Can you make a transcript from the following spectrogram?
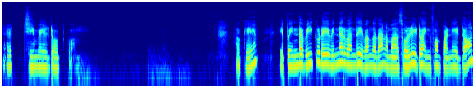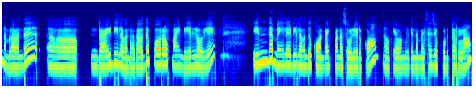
at Gmail dot com okay இப்போ இந்த வீக்குடைய வின்னர் வந்து இவங்க தான். நம்ம சொல்லிட்டோம் இன்ஃபார்ம் பண்ணிட்டோம். நம்மளை வந்து இந்த ஐடியில் வந்து அதாவது பவர் ஆஃப் மைண்ட் எல்லோயே இந்த மெயில் ஐடியில் வந்து காண்டாக்ட் பண்ண சொல்லியிருக்கோம். ஓகே அவங்களுக்கு இந்த மெசேஜை கொடுத்துர்லாம்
